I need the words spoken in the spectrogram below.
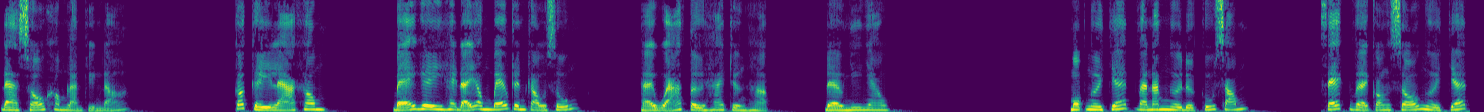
Đa số không làm chuyện đó. Có kỳ lạ không? Bẻ ghi hay đẩy ông béo trên cầu xuống? Hệ quả từ hai trường hợp đều như nhau. Một người chết và năm người được cứu sống. Xét về con số người chết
